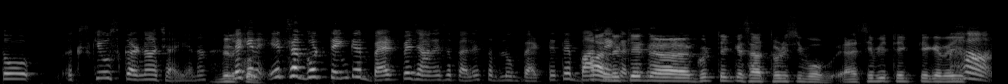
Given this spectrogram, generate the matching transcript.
تو ایکسکیوز کرنا چاہیے نا۔ لیکن اٹس اے گڈ تھنگ کہ بیڈ پہ جانے سے پہلے سب لوگ بیٹھتے تھے ہاں، باتیں کرتے لیکن گڈ تھنگ کے ساتھ تھوڑی سی وہ ایسی بھی تھنگ تھی کہ بھئی ہاں،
